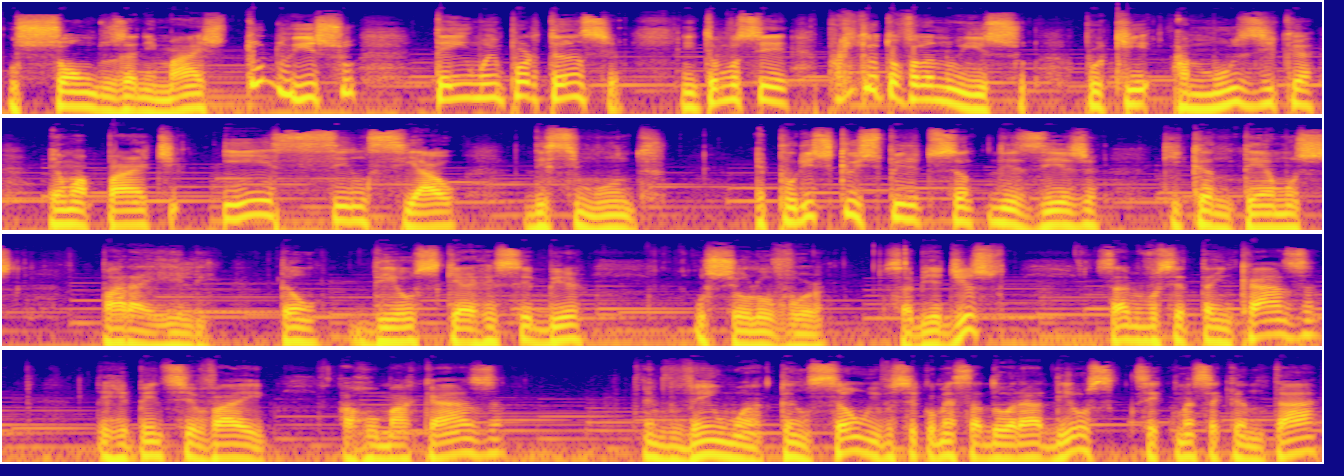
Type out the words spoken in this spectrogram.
o som dos animais, tudo isso tem uma importância. Então você, por que, eu estou falando isso? Porque a música é uma parte essencial desse mundo. É por isso que o Espírito Santo deseja que cantemos para Ele. Então Deus quer receber o seu louvor. Sabia disso? Sabe, você está em casa, de repente você vai arrumar a casa, vem uma canção e você começa a adorar a Deus, você começa a cantar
